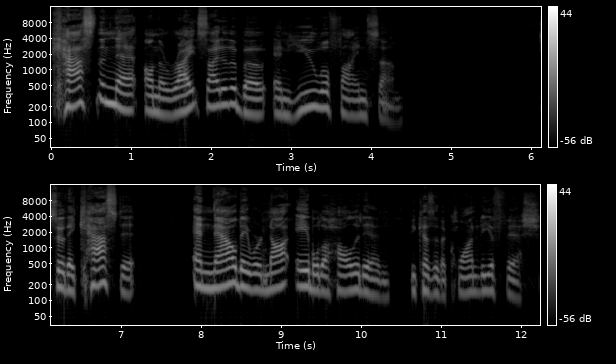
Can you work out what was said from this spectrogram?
Cast the net on the right side of the boat, and you will find some. So they cast it, and now they were not able to haul it in because of the quantity of fish.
